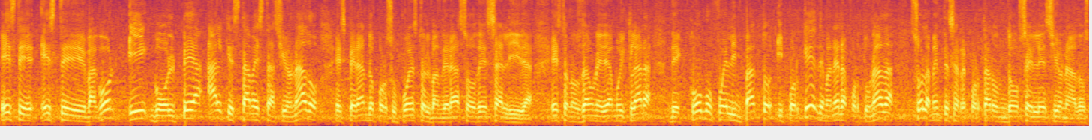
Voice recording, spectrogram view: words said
este, este vagón y golpea al que estaba estacionado, esperando por supuesto el banderazo de salida. Esto nos da una idea muy clara de cómo fue el impacto y por qué de manera afortunada solamente se reportaron 12 lesionados.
